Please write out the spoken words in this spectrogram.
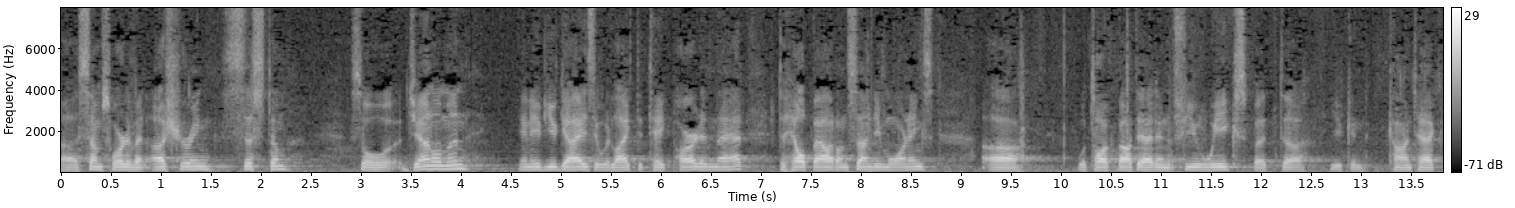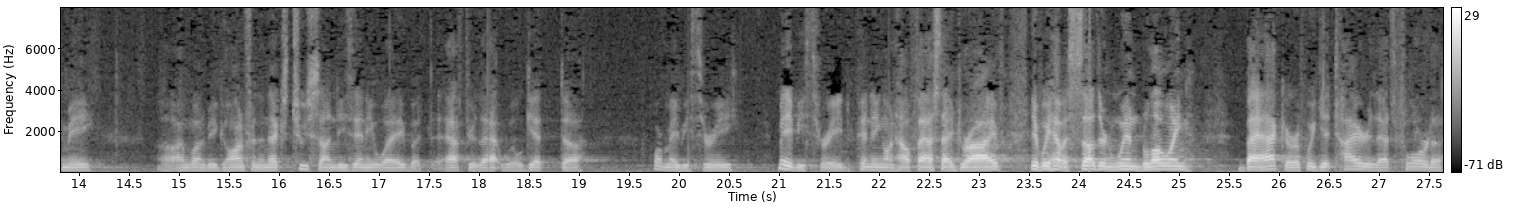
uh, some sort of an ushering system. So, gentlemen, any of you guys that would like to take part in that to help out on Sunday mornings, uh, we'll talk about that in a few weeks, but uh, you can contact me. Uh, I'm going to be gone for the next two Sundays anyway, but after that we'll get, uh, or maybe three, maybe three, depending on how fast I drive. If we have a southern wind blowing back, or if we get tired of that Florida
